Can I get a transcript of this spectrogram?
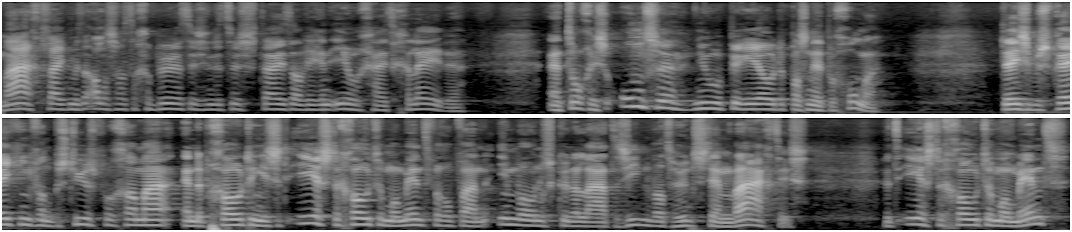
maart lijkt met alles wat er gebeurd is in de tussentijd alweer een eeuwigheid geleden. En toch is onze nieuwe periode pas net begonnen. Deze bespreking van het bestuursprogramma en de begroting is het eerste grote moment waarop we aan inwoners kunnen laten zien wat hun stem waard is. Het eerste grote moment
